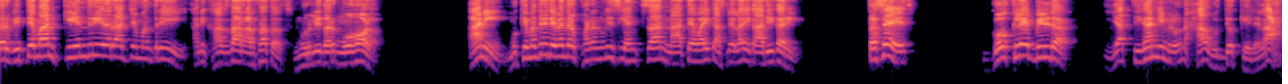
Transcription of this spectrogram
तर विद्यमान केंद्रीय राज्यमंत्री आणि खासदार अर्थातच मुरलीधर मोहोळ आणि मुख्यमंत्री देवेंद्र फडणवीस यांचा नातेवाईक असलेला एक अधिकारी तसेच गोखले बिल्डर या तिघांनी मिळून हा उद्योग केलेला आहे.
